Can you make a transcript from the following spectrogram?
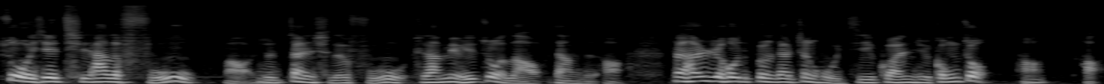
做一些其他的服务啊，就暂时的服务，所以他没有去坐牢这样子啊。但他日后就不能在政府机关去工作，好好。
